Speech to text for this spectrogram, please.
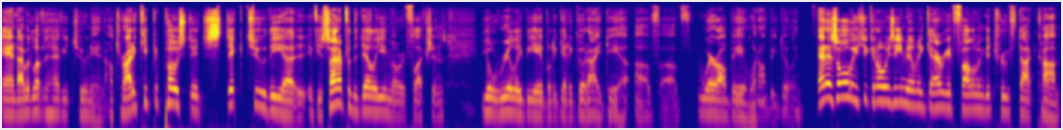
and I would love to have you tune in. I'll try to keep you posted. Stick to the, uh, if you sign up for the daily email reflections, you'll really be able to get a good idea of, of where I'll be and what I'll be doing. And as always, you can always email me, Gary at followingthetruth.com.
